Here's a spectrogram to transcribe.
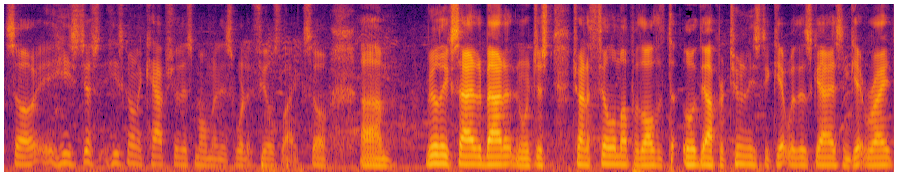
so he's just he's going to capture this moment is what it feels like. So um, really excited about it and we're just trying to fill him up with all the, t- all the opportunities to get with his guys and get right.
